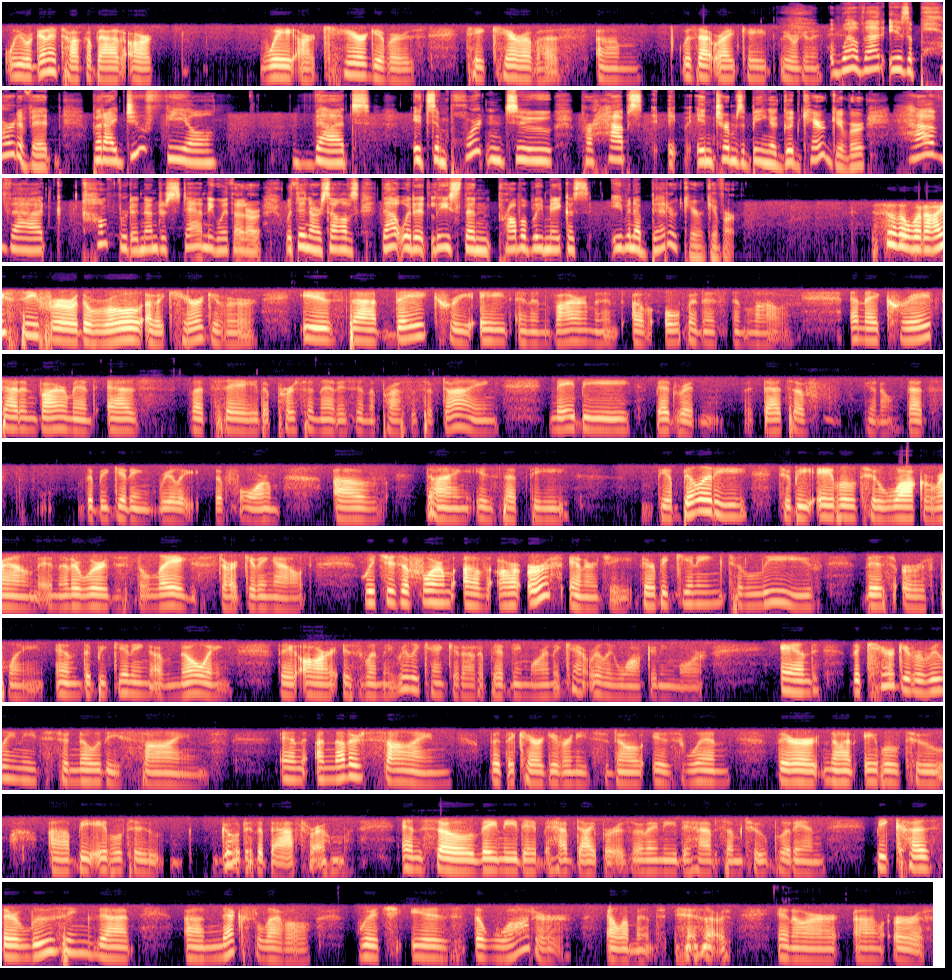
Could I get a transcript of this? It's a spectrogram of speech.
we were going to talk about our way our caregivers take care of us. Um, was that right, Kate? We were going to. Well, that is a part of it, but I do feel that it's important to perhaps, in terms of being a good caregiver, have that comfort and understanding within our within ourselves. That would at least then probably make us even a better caregiver. So, the, what I see for the role of a caregiver is that they create an environment of openness and love. And they create that environment as, let's say, the person that is in the process of dying may be bedridden. But that's a, you know, that's the beginning, really, the form of dying is that the the ability to be able to walk around. In other words, the legs start giving out which is a form of our earth energy. They're beginning to leave this earth plane. And the beginning of knowing they are is when they really can't get out of bed anymore and they can't really walk anymore. And the caregiver really needs to know these signs. And another sign that the caregiver needs to know is when they're not able to uh, be able to go to the bathroom. And so they need to have diapers or they need to have some tube put in because they're losing that uh, next level, which is the water element in our in our uh, earth.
